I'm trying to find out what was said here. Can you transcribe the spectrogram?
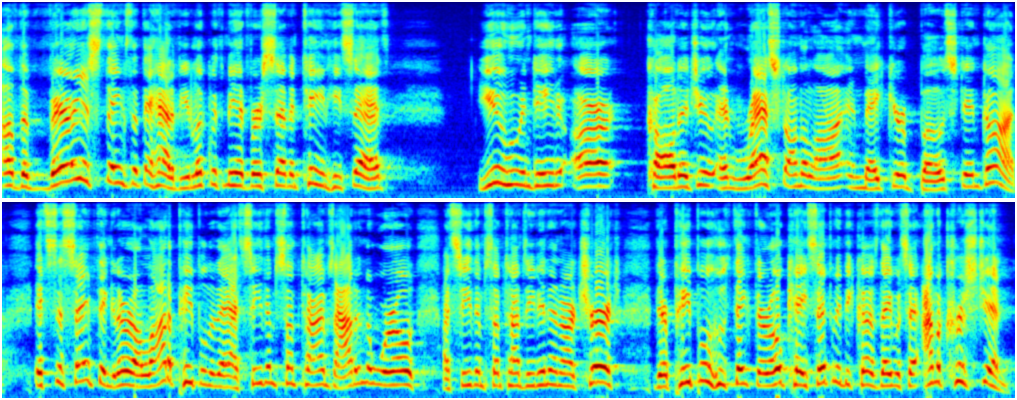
of the various things that they had. If you look with me at verse 17, he says, You who indeed are called a Jew and rest on the law and make your boast in God. It's the same thing. There are a lot of people today. I see them sometimes out in the world. I see them sometimes even in our church. There are people who think they're okay simply because they would say, I'm a Christian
